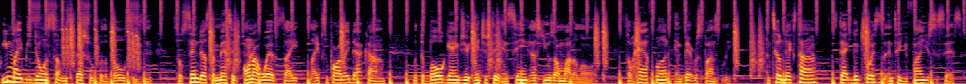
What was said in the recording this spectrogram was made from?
we might be doing something special for the bowl season, so send us a message on our website, lifesaparlay.com, with the bowl games you're interested in seeing us use our model on. So have fun and bet responsibly. Until next time, stack good choices until you find your success.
